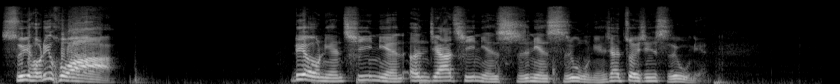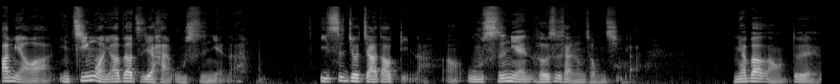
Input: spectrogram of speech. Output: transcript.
随后的话，六年、七年、N 加七年、十年、十五年，现在最新十五年。阿苗啊，你今晚要不要直接喊五十年啊？一次就加到顶了啊！五十年何时才能重启啊？你要不要讲？对不对？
